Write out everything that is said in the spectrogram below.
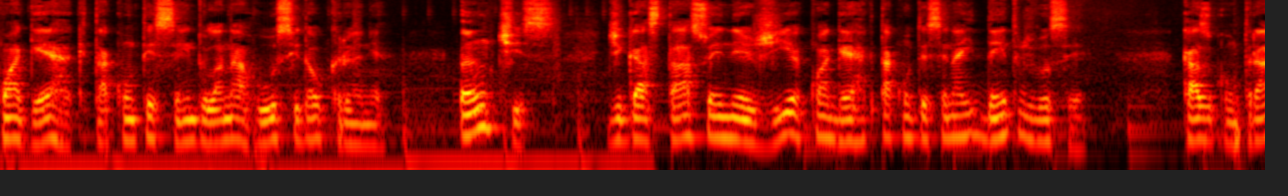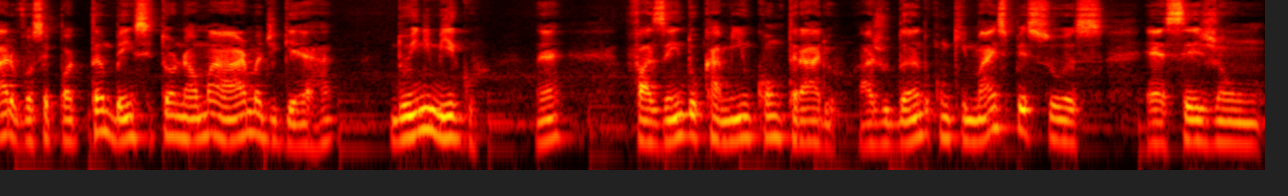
com a guerra que está acontecendo lá na Rússia e da Ucrânia, antes de gastar sua energia com a guerra que está acontecendo aí dentro de você. Caso contrário, você pode também se tornar uma arma de guerra do inimigo, né? fazendo o caminho contrário, ajudando com que mais pessoas é, sejam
